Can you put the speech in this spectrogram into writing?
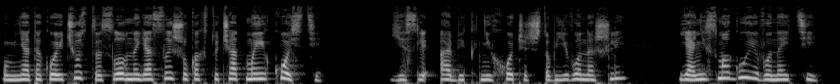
У меня такое чувство, словно я слышу, как стучат мои кости. Если Абик не хочет, чтобы его нашли, я не смогу его найти,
